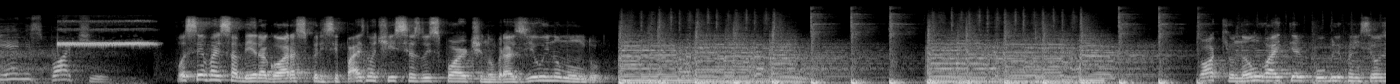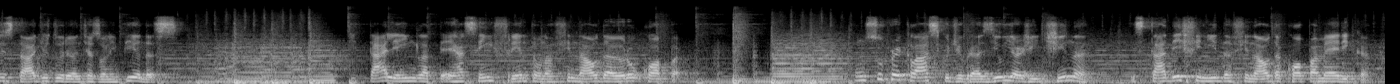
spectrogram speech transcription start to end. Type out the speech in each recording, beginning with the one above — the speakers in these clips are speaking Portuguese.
FN Esporte. Você vai saber agora as principais notícias do esporte no Brasil e no mundo. Tóquio não vai ter público em seus estádios durante as Olimpíadas. Itália e Inglaterra se enfrentam na final da Eurocopa. Um super clássico de Brasil e Argentina está definida a final da Copa América.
